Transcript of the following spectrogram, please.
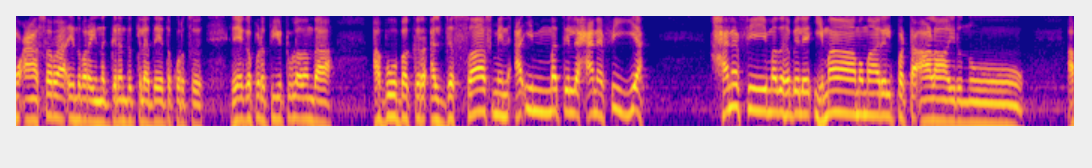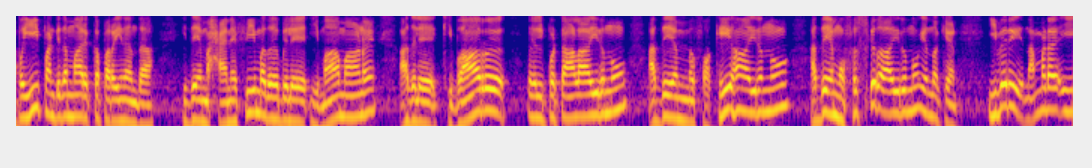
മുആസറ എന്ന് പറയുന്ന ഗ്രന്ഥത്തിൽ അദ്ദേഹത്തെക്കുറിച്ച് രേഖപ്പെടുത്തിയിട്ടുള്ളത് എന്താ അബൂബക്കർ അൽ ജസ്സാസ് മിൻ അഇമ്മത്തിൽ ഹനഫിയ ഹനഫി മദ്ഹബിലെ ഇമാമുമാരിൽപ്പെട്ട ആളായിരുന്നു. അപ്പോൾ ഈ പണ്ഡിതന്മാരൊക്കെ പറയുന്നത് എന്താ? ഇദ്ദേഹം ഹനഫി മദബിലെ ഇമാമാണ്. അതിൽ കിബാറിൽപ്പെട്ട ആളായിരുന്നു. അദ്ദേഹം ഫക്കീഹായിരുന്നു അദ്ദേഹം മുഫസ്സിറായിരുന്നു എന്നൊക്കെയാണ്. ഇവർ നമ്മുടെ ഈ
